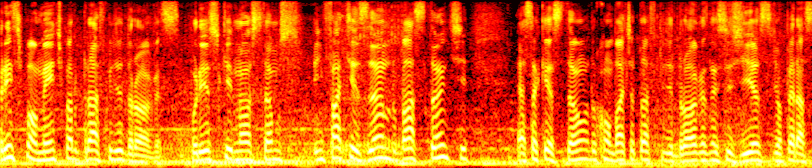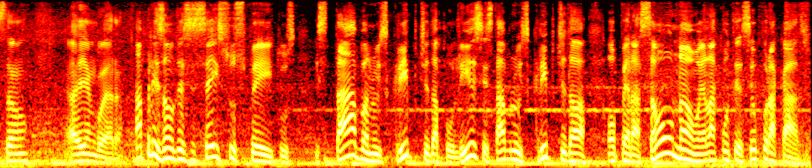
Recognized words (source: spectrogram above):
principalmente para o tráfico de drogas. Por isso que nós estamos enfatizando bastante essa questão do combate ao tráfico de drogas nesses dias de operação aí em Anguera. A prisão desses seis suspeitos estava no script da polícia, estava no script da operação ou não? Ela aconteceu por acaso?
